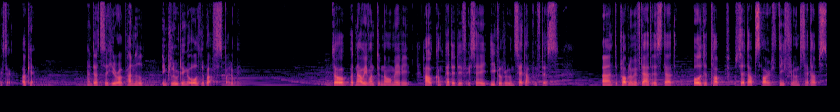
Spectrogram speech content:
Exactly. Okay. And that's the hero panel, including all the buffs, by the way. So, but now we want to know maybe how competitive is a Eagle Rune setup with this. And the problem with that is that all the top setups are Thief Rune setups.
